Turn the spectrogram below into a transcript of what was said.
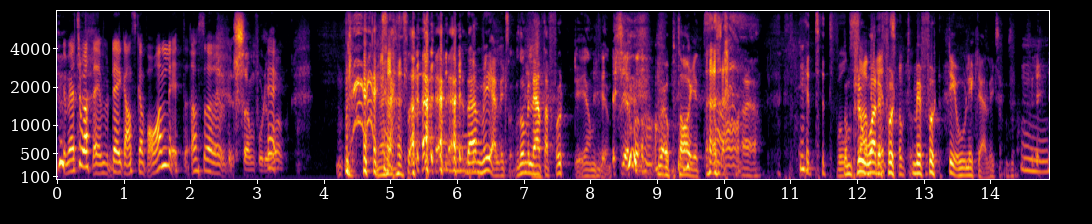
Men jag tror att det är, det är ganska vanligt. Alltså, Sam 41. Exakt så. det är mer liksom. De ville heta 40 egentligen. Ja. Det var upptaget. Ja, ja. Ett, två, De provade ett, 40, sam, två. med 40 olika liksom. Mm.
